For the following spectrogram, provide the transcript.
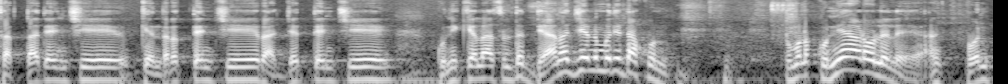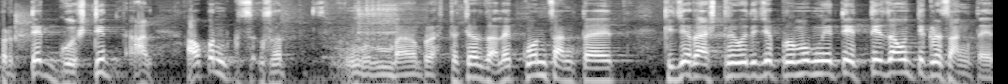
सत्ता त्यांची केंद्रात त्यांची राज्यात त्यांची कुणी केला असेल तर द्या ना जेलमध्ये टाकून. तुम्हाला कुणी अडवलेलं आहे? आणि पण प्रत्येक गोष्टीत अहो पण स- स- भ्रष्टाचार झालाय कोण सांगतायत? की जे राष्ट्रवादीचे प्रमुख नेते आहेत ते जाऊन तिकडे सांगतायत.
